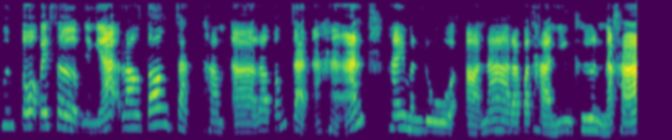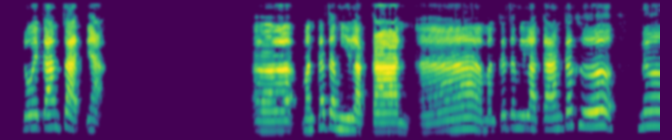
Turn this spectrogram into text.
ขึ้นโต๊ะไปเสิร์ฟอย่างเงี้ยเราต้องจัดทำอ่าเราต้องจัดอาหารให้มันดูอ่าน่ารับประทานยิ่งขึ้นนะคะ โดยการจัดเนี่ยเอ่อ มันก็จะมีหลักการ อ่า มันก็จะมีหลักการก็คือหนึ่ง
